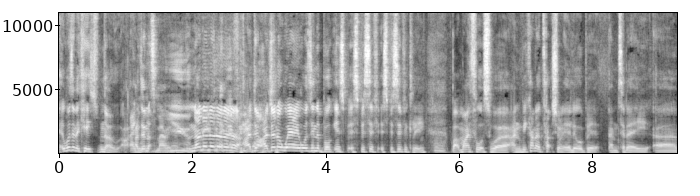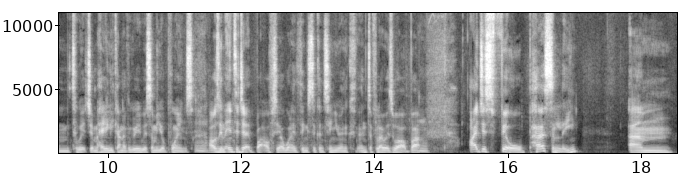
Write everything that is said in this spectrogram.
It wasn't a case. No, I, I don't know. marry. You No, no, no, no, no, no. I don't, I don't know where it was in the book in spe- specific, specifically, but my thoughts were, and we kind of touched on it a little bit um, today, um, to which um, Haley kind of agreed with some of your points. I was going to interject, but obviously I wanted things to continue and, and to flow as well. But I just feel personally, um,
